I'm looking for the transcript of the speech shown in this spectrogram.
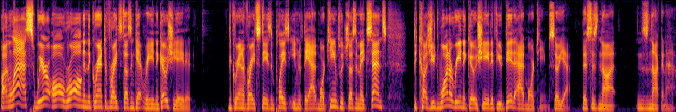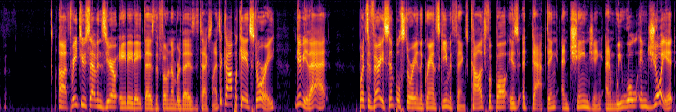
unless we're all wrong and the grant of rights doesn't get renegotiated. The grant of rights stays in place even if they add more teams, which doesn't make sense because you'd want to renegotiate if you did add more teams. So yeah, this is not this is not going to happen. Uh, 327-0888, that is the phone number, that is the text line. It's a complicated story. I'll give you that. But it's a very simple story in the grand scheme of things. College football is adapting and changing, and we will enjoy it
